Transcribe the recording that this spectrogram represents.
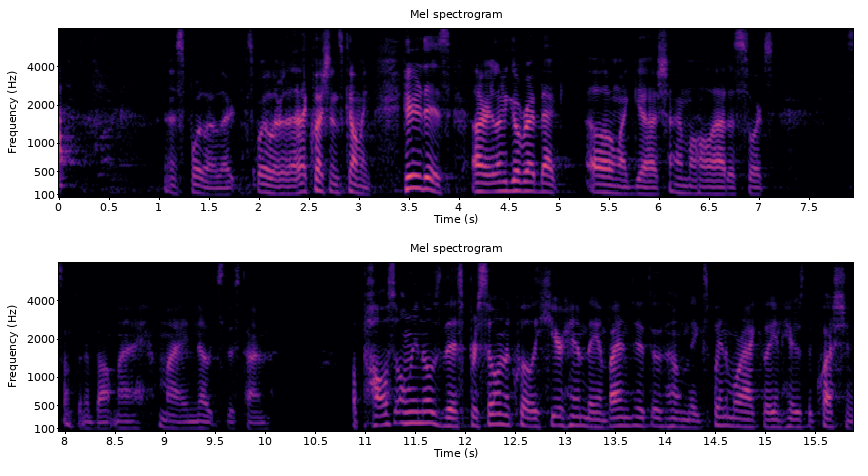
Uh, spoiler alert. Spoiler alert. That question's coming. Here it is. All right, let me go right back. Oh my gosh, I'm all out of sorts. Something about my, my notes this time. Apollos only knows this. Priscilla and Aquila hear him. They invite him to their home. They explain it more accurately. And here's the question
